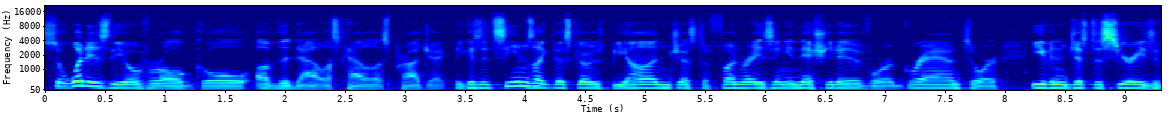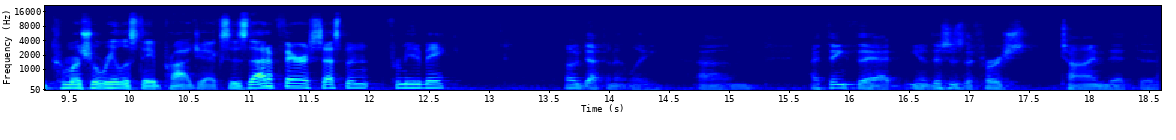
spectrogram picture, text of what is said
So, what is the overall goal of the Dallas Catalyst Project? Because it seems like this goes beyond just a fundraising initiative or a grant or even just a series of commercial real estate projects. Is that a fair assessment for me to make? Oh, definitely. Um, I think that you know this is the first time that the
